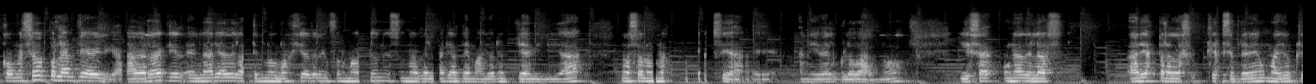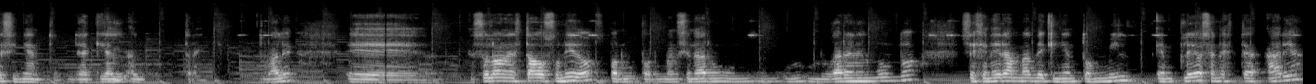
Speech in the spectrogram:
Comencemos por la empleabilidad. La verdad que el área de las tecnologías de la información es una de las áreas de mayor empleabilidad, no solo en nuestra universidad, eh, a nivel global, ¿no? Y esa es una de las áreas para las que se prevé un mayor crecimiento de aquí al, 30, ¿vale? Eh, solo en Estados Unidos, por, por mencionar un, un, lugar en el mundo, se generan más de 500.000 empleos en esta área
